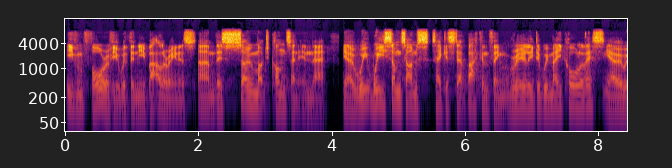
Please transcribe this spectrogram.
even four of you with the new battle arenas. Um, there's so much content in there. You know, we we sometimes take a step back and think, really, did we make all of this? You know.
